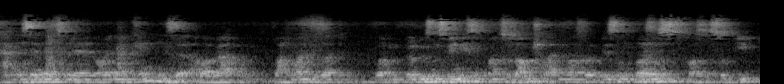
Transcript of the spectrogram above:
keine sensationellen neuen Erkenntnisse, aber wir, haben halt gesagt, wir, müssen es wenigstens mal zusammenschreiben, was wir wissen und was, es, was es so gibt.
